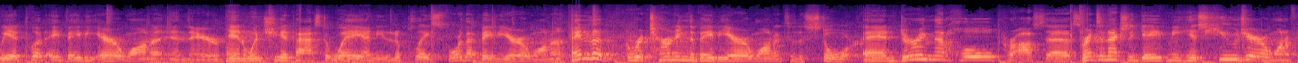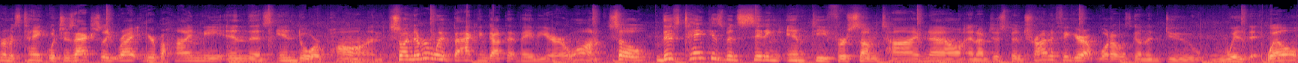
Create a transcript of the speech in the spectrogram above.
We had put a baby arowana in there. And when she had passed away, I needed a place for that baby arowana. I ended up returning the baby arowana to the store. And during that whole process, Brenton actually gave me his huge arowana from his tank, which is actually right right here behind me in this indoor pond. So I never went back and got that baby arowana. So this tank has been sitting empty for some time now and I've just been trying to figure out what I was gonna do with it. Well,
